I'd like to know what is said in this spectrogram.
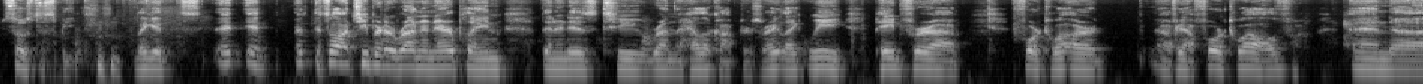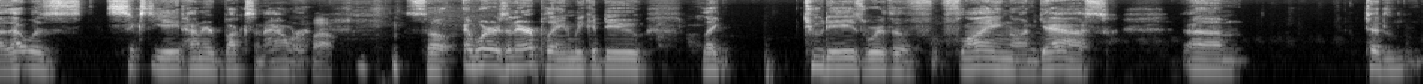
so to speak. like it's it, it it's a lot cheaper to run an airplane than it is to run the helicopters, right? Like we paid for a 412 or uh, yeah 412, and uh, that was 6,800 bucks an hour. Wow. so and whereas an airplane we could do like two days worth of flying on gas. Um, to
